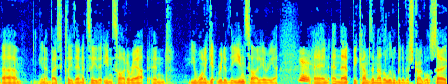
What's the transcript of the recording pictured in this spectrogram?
um, you know, basically then it's either inside or out and you want to get rid of the inside area Yes. and and that becomes another little bit of a struggle. So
